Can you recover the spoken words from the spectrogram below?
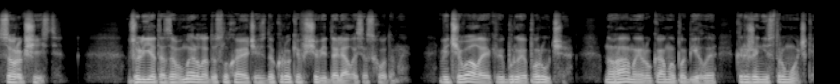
46. Джульєта завмерла, дослухаючись до кроків, що віддалялися сходами. Відчувала, як вібрує поруччя. Ногами і руками побігли крижані струмочки.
